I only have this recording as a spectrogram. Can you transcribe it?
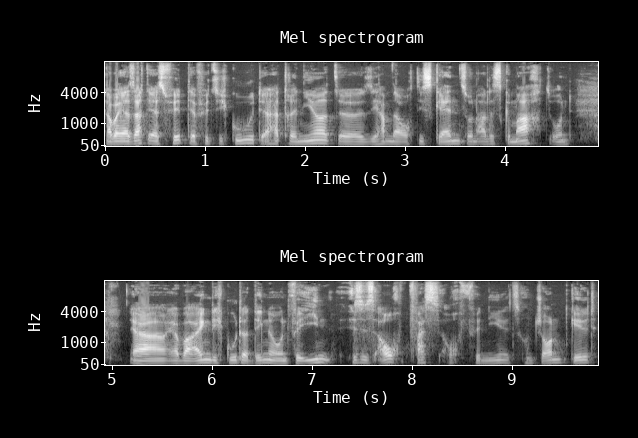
aber er sagt, er ist fit, er fühlt sich gut, er hat trainiert, äh, sie haben da auch die Scans und alles gemacht und ja, er war eigentlich guter Dinge. Und für ihn ist es auch, was auch für Nils und John gilt,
